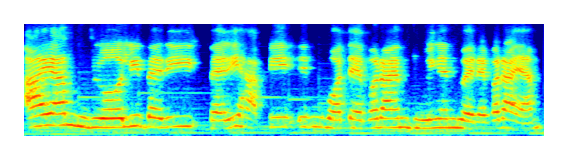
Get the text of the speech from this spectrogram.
I am really very very happy in whatever I am doing and wherever I am.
